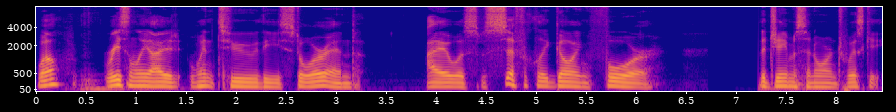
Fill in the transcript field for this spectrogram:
Well, recently I went to the store and I was specifically going for the Jameson Orange Whiskey.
